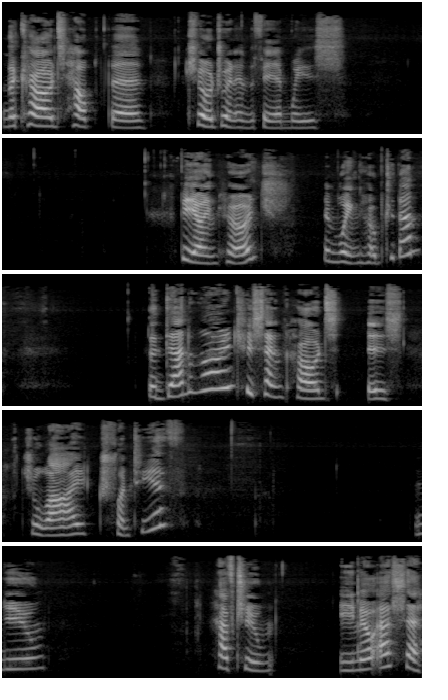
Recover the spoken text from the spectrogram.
The cards help the children and the families feel encouraged and bring hope to them. The deadline to send cards is July 20th. You have to email us at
